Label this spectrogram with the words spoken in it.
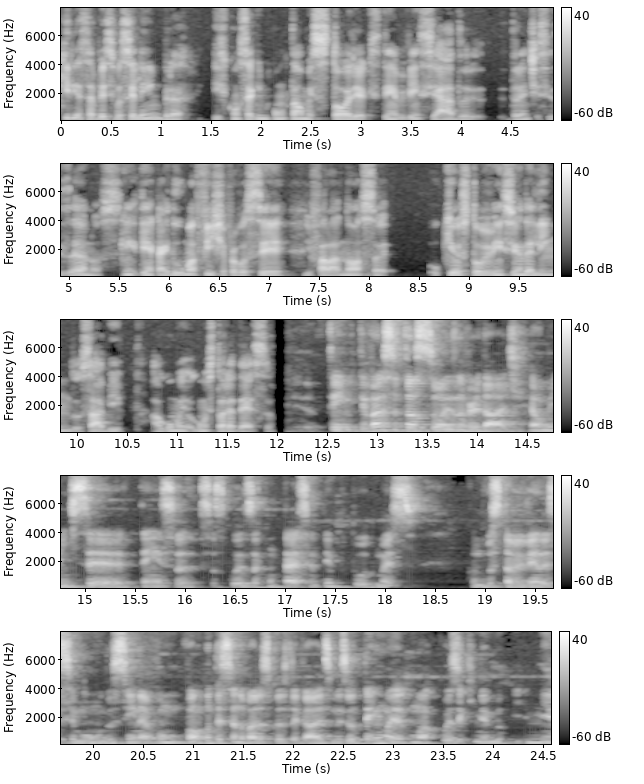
Queria saber se você lembra e consegue me contar uma história que você tenha vivenciado durante esses anos, que tenha caído uma ficha para você de falar, nossa, o que eu estou vivenciando é lindo, sabe? Alguma, alguma história dessa. Tem, tem várias situações, na verdade. Realmente você tem essa, essas coisas acontecem o tempo todo, mas quando você está vivendo esse mundo, assim, né, vão, vão acontecendo várias coisas legais. Mas eu tenho uma, uma coisa que me, me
